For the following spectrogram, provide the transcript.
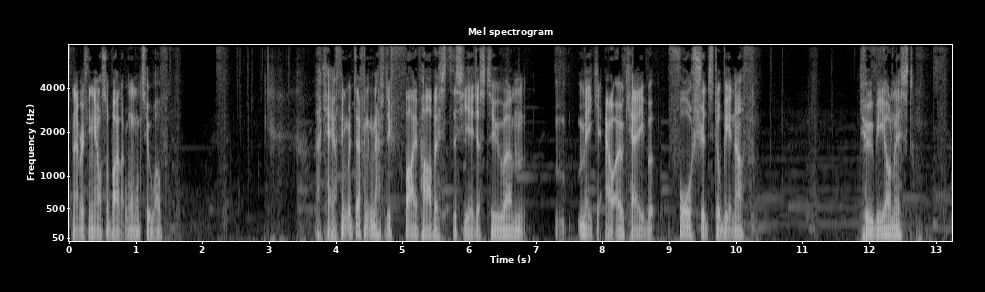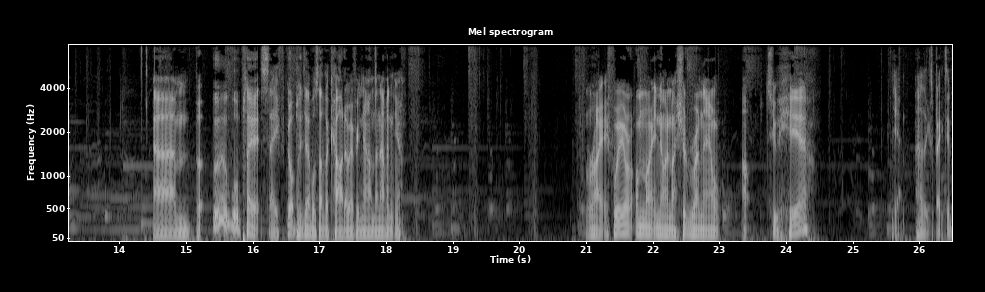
And everything else I'll buy like one or two of. Okay, I think we're definitely going to have to do five harvests this year just to um, make it out okay. But four should still be enough. To be honest. Um, but we'll, we'll play it safe. Got to play Devil's Avocado every now and then, haven't you? Right, if we're on 99, I should run out up to here. Yeah, as expected.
